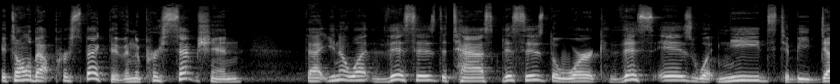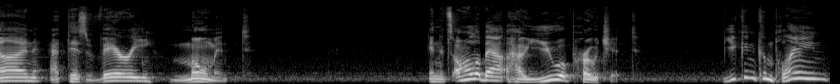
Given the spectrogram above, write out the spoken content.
it's all about perspective and the perception that, you know what, this is the task, this is the work, this is what needs to be done at this very moment. And it's all about how you approach it. You can complain,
